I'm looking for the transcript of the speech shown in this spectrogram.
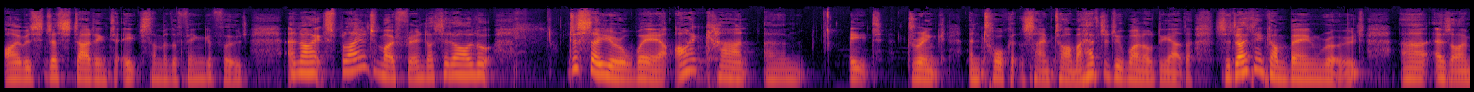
I was just starting to eat some of the finger food. And I explained to my friend, I said, Oh, look, just so you're aware, I can't um, eat drink and talk at the same time. I have to do one or the other. So don't think I'm being rude uh, as I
